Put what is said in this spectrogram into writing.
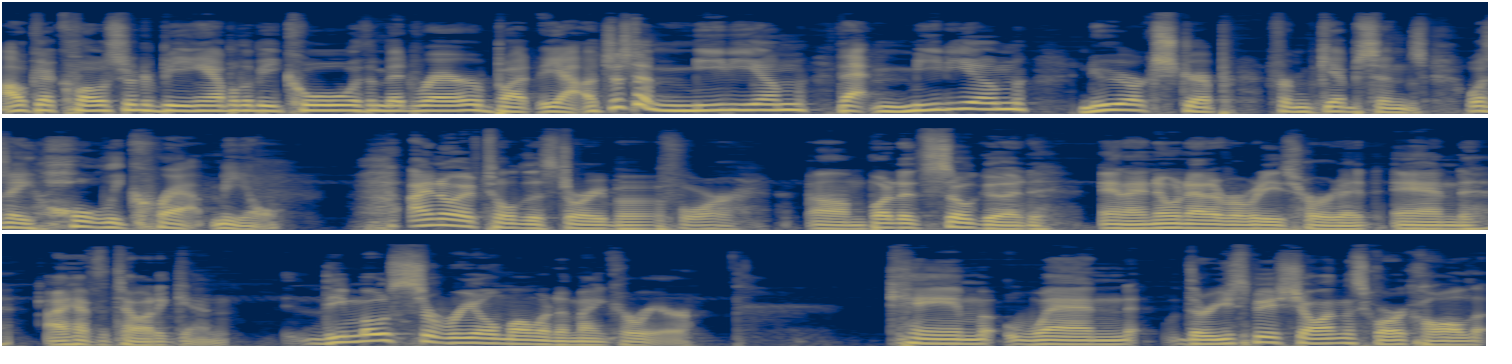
I'll get closer to being able to be cool with a mid rare. But yeah, just a medium. That medium New York strip from Gibson's was a holy crap meal. I know I've told this story before, um, but it's so good, and I know not everybody's heard it, and I have to tell it again. The most surreal moment of my career came when there used to be a show on the score called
